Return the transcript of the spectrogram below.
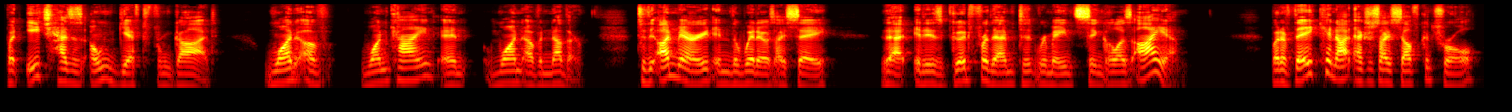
but each has his own gift from God, one of one kind and one of another. To the unmarried and the widows, I say that it is good for them to remain single as I am. But if they cannot exercise self control,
